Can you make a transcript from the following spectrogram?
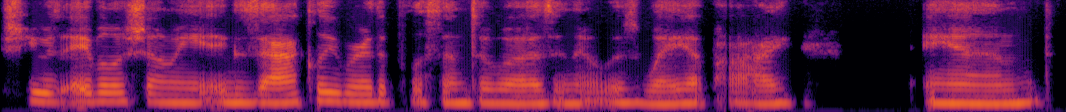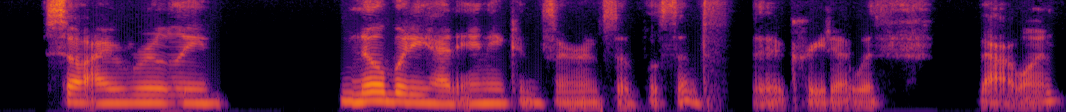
she was able to show me exactly where the placenta was and it was way up high. And so I really nobody had any concerns of placenta accreta with that one.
